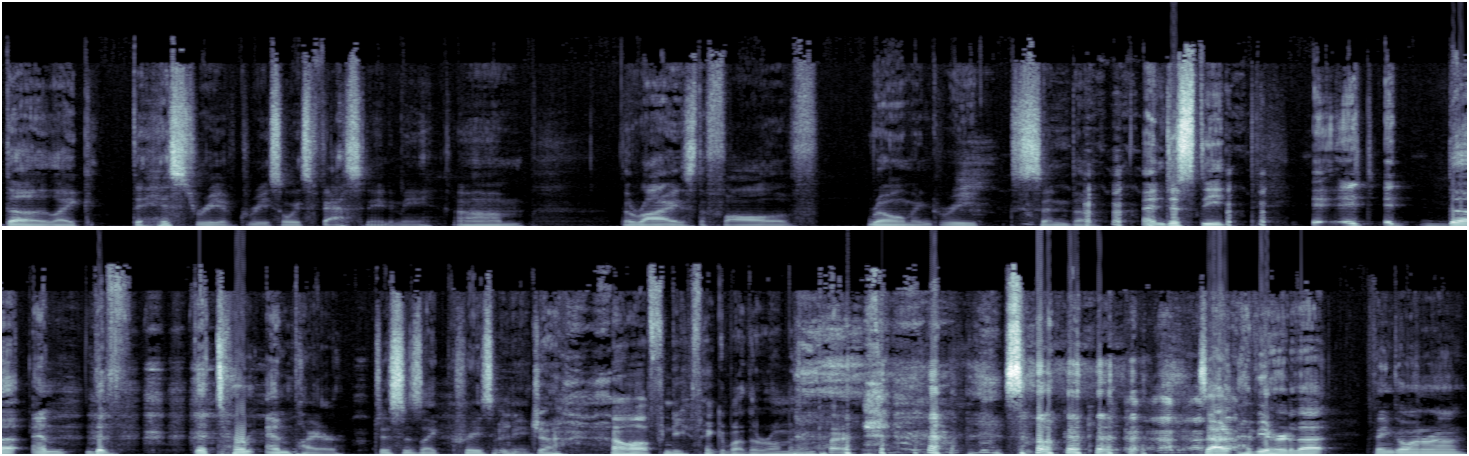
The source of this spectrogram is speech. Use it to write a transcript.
the like the history of Greece always fascinated me. Um, the rise, the fall of Rome and Greeks, and the and just the it, it, it the em, the the term empire just is like crazy to me. John, how often do you think about the Roman Empire? So, so have you heard of that thing going around?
